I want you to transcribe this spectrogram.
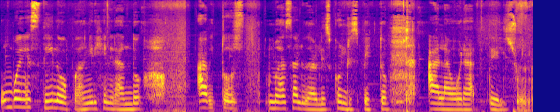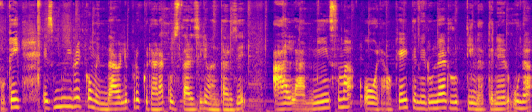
un buen estilo, puedan ir generando hábitos más saludables con respecto a la hora del sueño, ¿ok? Es muy recomendable procurar acostarse y levantarse a la misma hora, ¿ok? Tener una rutina, tener una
